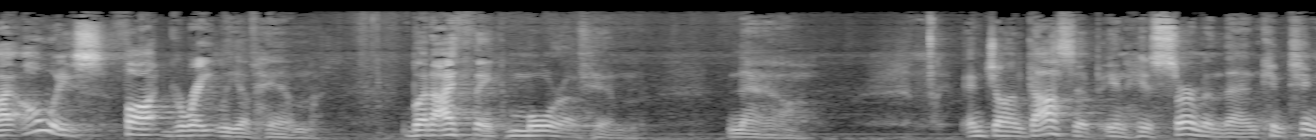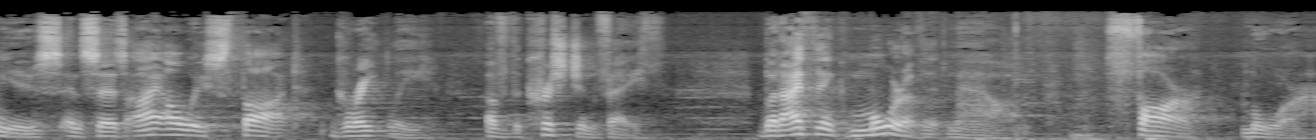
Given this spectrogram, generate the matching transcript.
I always thought greatly of him but I think more of him now. And John Gossip, in his sermon, then continues and says, I always thought greatly of the Christian faith, but I think more of it now, far more.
